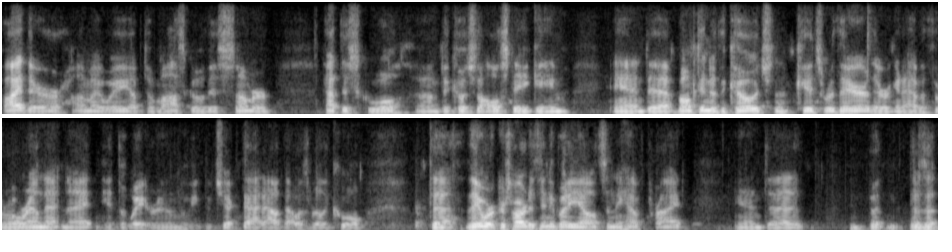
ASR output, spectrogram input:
by there on my way up to Moscow this summer at the school um, to coach the All-State game, and uh, bumped into the coach. The kids were there. They were going to have a throw around that night and hit the weight room. We, checked that out. That was really cool. They work as hard as anybody else, and they have pride. And uh, but there's a,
